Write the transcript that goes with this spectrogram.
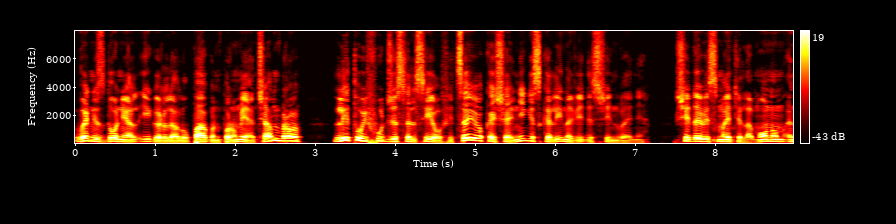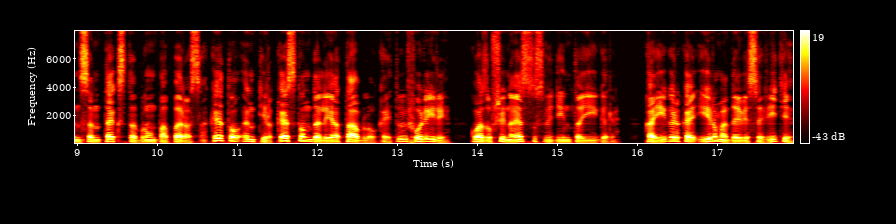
venis doni al Igor la lupagon por mia chambro, li tui fugis el sia officeio, cae shenigis, che li ne vidis sin veni. Si devis meti la monon en brun papero saketo en tirkeston de lia tablo kai tui foriri, kvazaŭ si ne estus vidinta Igor. Ca Igor ca Irma devis eviti,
